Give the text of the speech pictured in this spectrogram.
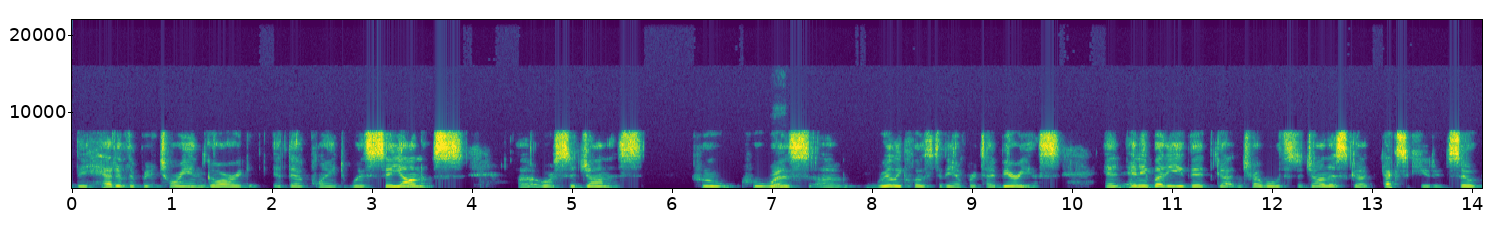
the head of the Praetorian Guard at that point was Sejanus uh, or Sejanus, who who was right. Uh, really close to the Emperor Tiberius, and anybody that got in trouble with Sejanus got executed. So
